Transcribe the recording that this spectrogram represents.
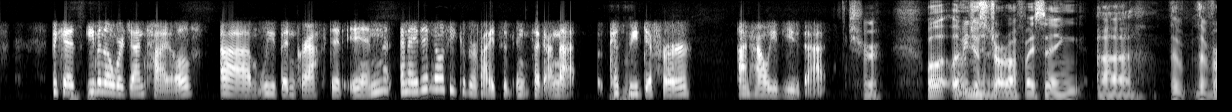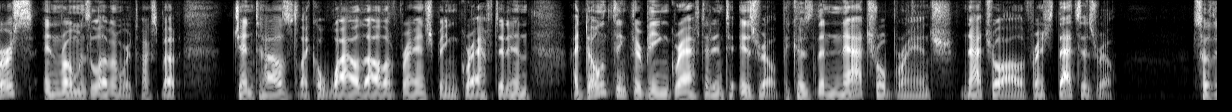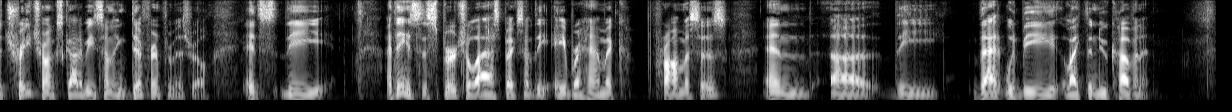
because even though we're Gentiles, um, we've been grafted in, and I didn't know if you could provide some insight on that because we differ on how we view that. Sure. Well, let me just start off by saying uh, The the verse in Romans 11 where it talks about Gentiles like a wild olive branch being grafted in. I don't think they're being grafted into Israel because the natural branch, natural olive branch, that's Israel. So the tree trunk's got to be something different from Israel. It's the, I think it's the spiritual aspects of the Abrahamic promises, and uh, the that would be like the new covenant.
